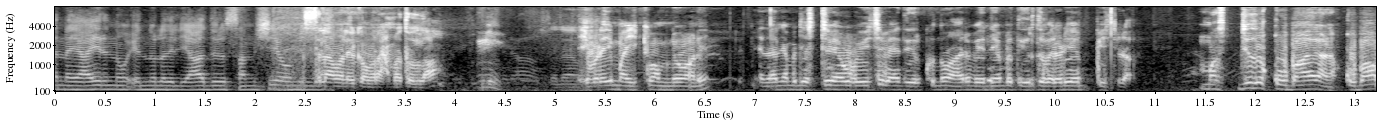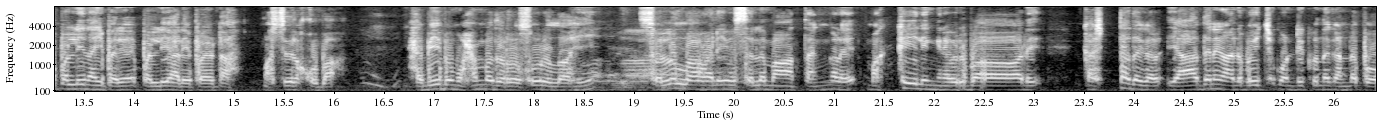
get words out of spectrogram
തന്നെയായിരുന്നു എന്നുള്ളതിൽ യാതൊരു സംശയവുമില്ല. അസ്സാം വലൈക്കും വറഹമത്തുള്ള. ഇവിടെ ഈ മൈക്ക് മമ്നുവാണ് എന്നാലും നമ്മൾ ജസ്റ്റ് ഉപയോഗിച്ച് വേഗം തീർക്കുന്നു. ആരും വരുന്ന തീർത്ത് പരിപാടി പിച്ചിടാം മസ്ജിദ് കുബാലാണ് കുബാ പള്ളി എന്നായി പരി- പള്ളി അറിയപ്പെടട്ടാ മസ്ജിദ് കുബ ഹബീബ് മുഹമ്മദ് റസൂലുള്ളാഹി സല്ലാഹു അലൈഹി വസ്ലം ആ തങ്ങളെ മക്കയിൽ ഇങ്ങനെ ഒരുപാട് കഷ്ടതകൾ യാതന അനുഭവിച്ചു കൊണ്ടിരിക്കുന്ന കണ്ടപ്പോ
